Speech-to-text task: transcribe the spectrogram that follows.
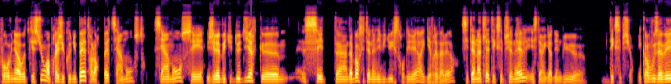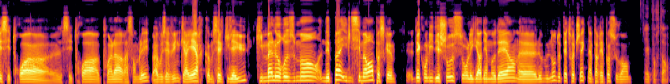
pour revenir à votre question, après j'ai connu Petre. Alors Petre, c'est un monstre. C'est un monstre. C'est, j'ai l'habitude de dire que c'est un, d'abord c'est un individu extraordinaire avec des vraies valeurs. C'est un athlète exceptionnel et c'est un gardien de but d'exception. Et quand vous avez ces trois, euh, ces trois points-là rassemblés, bah vous avez une carrière comme celle qu'il a eue, qui malheureusement n'est pas. Il, c'est marrant parce que euh, dès qu'on lit des choses sur les gardiens modernes, euh, le nom de Petrocek n'apparaît pas souvent. Et pourtant.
